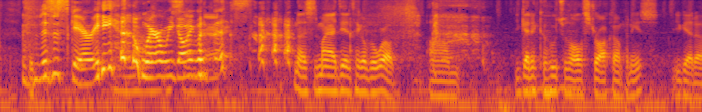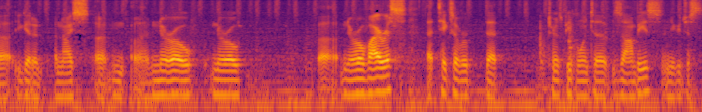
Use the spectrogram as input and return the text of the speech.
this is scary. Where are we going with this? no, this is my idea to take over the world. Um, you get in cahoots with all the straw companies. You get a you get a, a nice uh, uh, neuro neuro uh, neurovirus that takes over that turns people into zombies, and you could just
